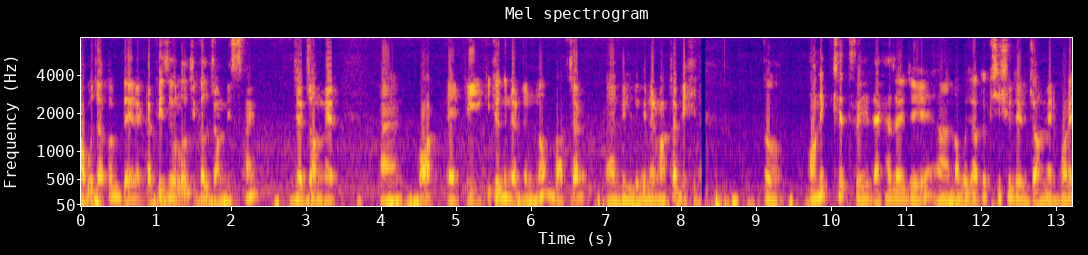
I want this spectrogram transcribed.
নবজাতকদের একটা ফিজিওলজিক্যাল জন্ডিস হয়, যে জন্মের পর এটি কিছুদিনের জন্য বাচ্চার বিলিরুবিনের মাত্রা বেশি। তো অনেক ক্ষেত্রে দেখা যায় যে নবজাতক শিশুদের জন্মের পরে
